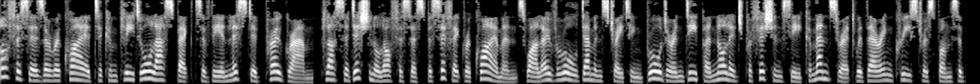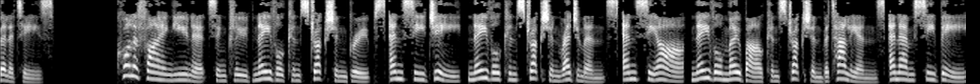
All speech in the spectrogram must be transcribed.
Officers are required to complete all aspects of the enlisted program, plus additional officer-specific requirements while overall demonstrating broader and deeper knowledge proficiency commensurate with their increased responsibilities. Qualifying units include Naval Construction Groups NCG, Naval Construction Regiments NCR, Naval Mobile Construction Battalions NMCB,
